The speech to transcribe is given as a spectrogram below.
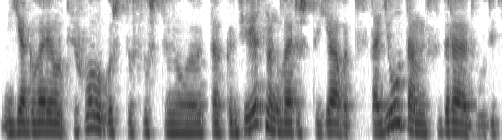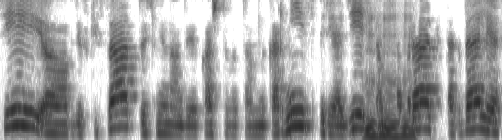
я говорила психологу, что, слушайте, ну, так интересно, говорю, что я вот встаю, там, собираю двух детей а, в детский сад, то есть мне надо каждого там накормить, переодеть, там, собрать и так далее.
